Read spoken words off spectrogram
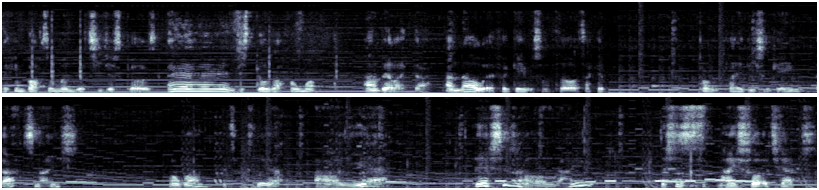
like in bottom when Richie just goes eh, and just goes off on one. I'm a bit like that. I know if I gave it some thought I could probably play a decent game. That's nice. Oh wow, it's actually a oh yeah. This is alright. This is my sort of chess.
